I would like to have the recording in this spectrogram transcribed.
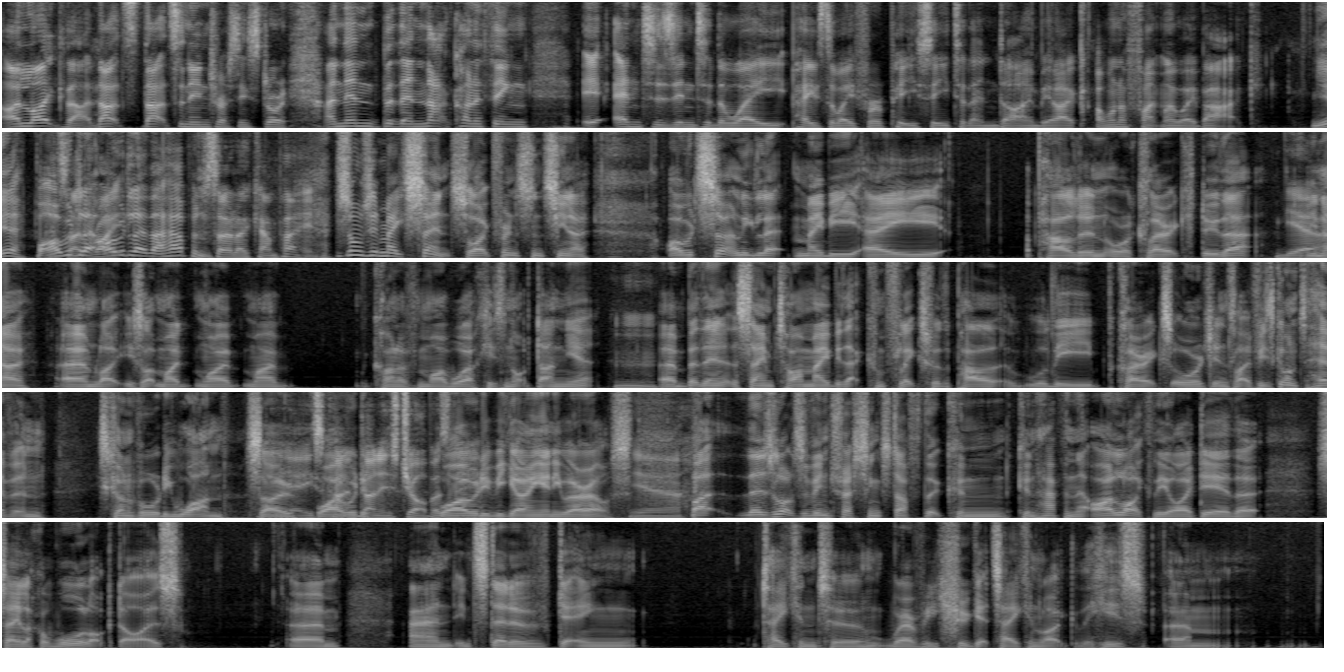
I like that. That's that's an interesting story. And then, but then that kind of thing it enters into the way, paves the way for a PC to then die and be like, I want to fight my way back. yeah. But I would like, let I would let that happen. Solo campaign. as long as it makes sense. Like for instance, you know, I would certainly let maybe a a paladin or a cleric do that. Yeah. You know, um, like he's like my my my kind of my work is not done yet. Mm. Um, but then at the same time, maybe that conflicts with the pal- with the cleric's origins. Like if he's gone to heaven, he's kind of already won. So Yeah, why would done he, his job, why he? would he be going anywhere else? Yeah. But there's lots of interesting stuff that can can happen there. I like the idea that say like a warlock dies, um, and instead of getting taken to wherever he should get taken, like his um,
